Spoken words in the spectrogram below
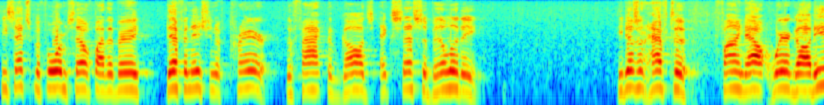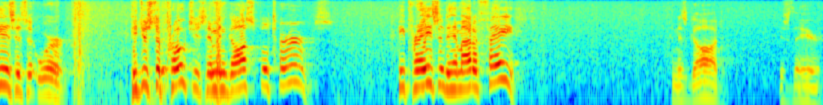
He sets before himself, by the very definition of prayer, the fact of God's accessibility. He doesn't have to find out where God is, as it were. He just approaches him in gospel terms. He prays unto him out of faith. And his God is there.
